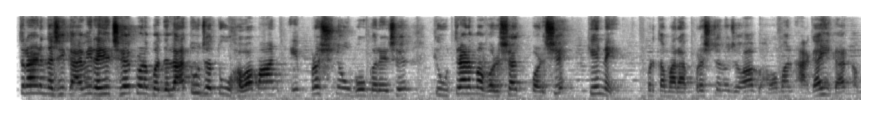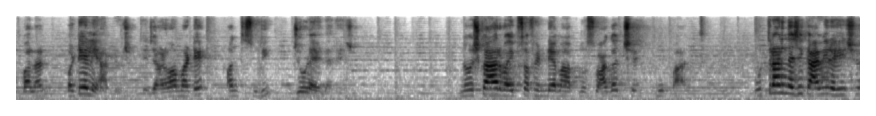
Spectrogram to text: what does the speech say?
ઉત્તરાયણ નજીક આવી રહી છે, પણ બદલાતું જતું હવામાન એ પ્રશ્ન ઊભો કરે છે કે ઉત્તરાયણમાં વરસાદ પડશે કે નહીં? પણ તમારા પ્રશ્નનો જવાબ હવામાન આગાહીકાર અંબાલાલ પટેલે આપ્યો છે. તે જાણવા માટે અંત સુધી જોડાયેલા રહેજો. નમસ્કાર વાઇબ્સ ઓફ ઇન્ડિયામાં આપનું સ્વાગત છે. હું પાર્થ. ઉત્તરાયણ નજીક આવી રહી છે,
